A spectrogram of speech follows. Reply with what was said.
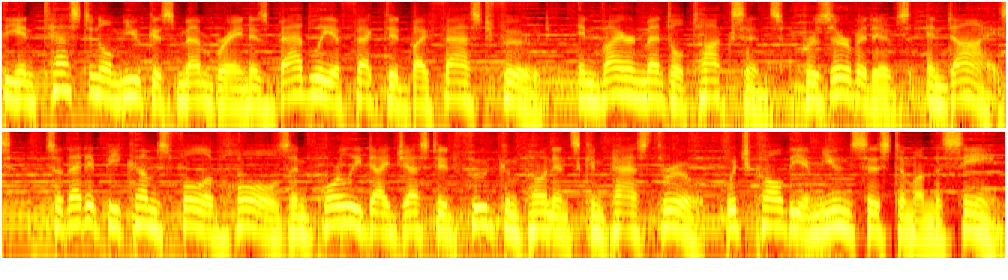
The intestinal mucous membrane is badly affected by fast food, environmental toxins, preservatives, and dyes, so that it becomes full of holes and poorly digested food components can pass through, which call the immune system on the scene.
